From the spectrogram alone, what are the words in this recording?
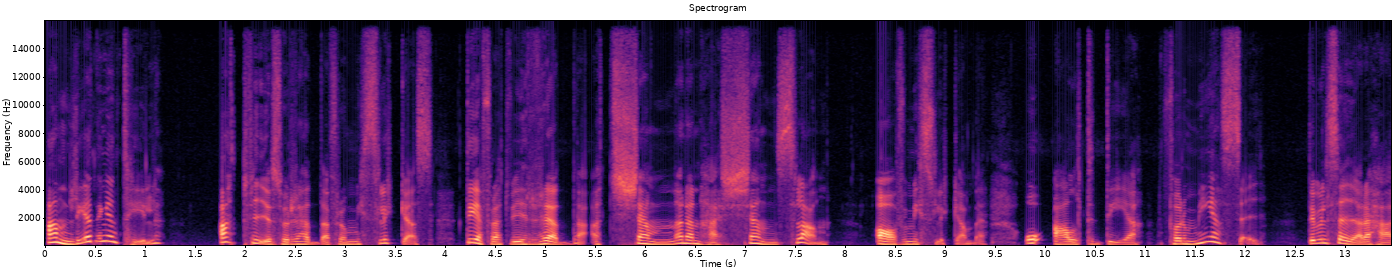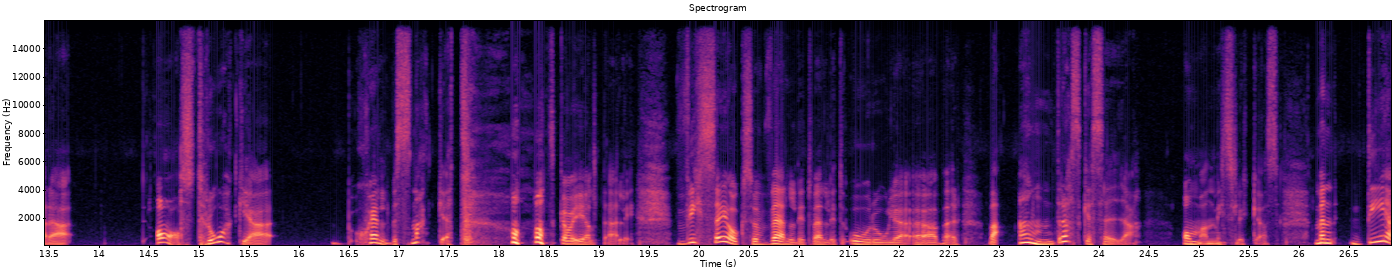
anledningen till att vi är så rädda för att misslyckas, det är för att vi är rädda att känna den här känslan av misslyckande och allt det för med sig. Det vill säga det här äh, astråkiga självsnacket, om man ska vara helt ärlig. Vissa är också väldigt, väldigt oroliga över vad andra ska säga om man misslyckas. Men det,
